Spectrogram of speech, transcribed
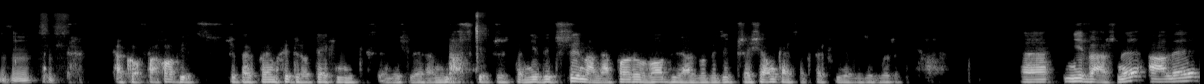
Mhm. jako fachowiec, że tak powiem, hydrotechnik, myślę, ranowskie, przecież to nie wytrzyma naporu wody albo będzie przesiąkać, jak to chwilę będzie dłużej. E, nieważne, ale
